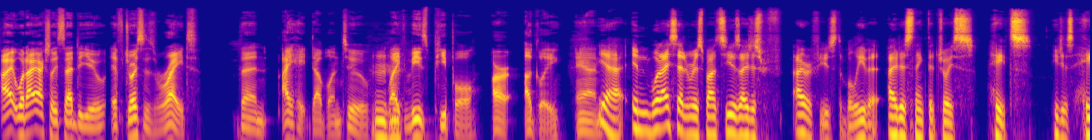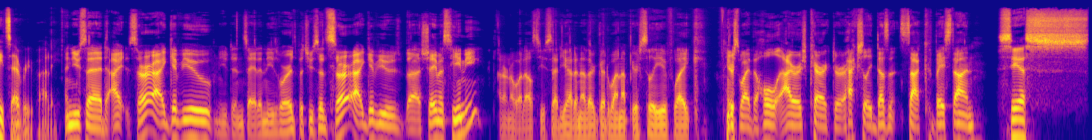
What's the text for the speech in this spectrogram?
I what I actually said to you, if Joyce is right, then I hate Dublin too. Mhm. Like these people are ugly and Yeah, and what I said in response to you is I just I refuse to believe it. I just think that Joyce hates. He just hates everybody. and you said, "I sir, I give you." You didn't say it in these words, but you said, "Sir, I give you uh, Seamus Heaney." I don't know what else you said. You had another good one up your sleeve. Like, here's why the whole Irish character actually doesn't suck. Based on C.S.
